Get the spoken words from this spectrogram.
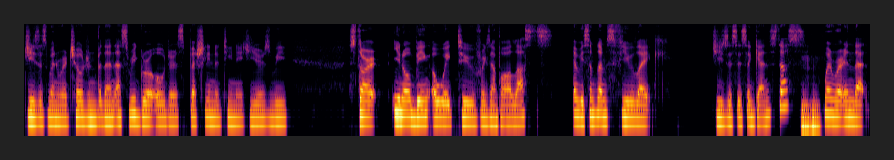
Jesus when we're children. But then as we grow older, especially in the teenage years, we start, you know, being awake to, for example, our lusts. And we sometimes feel like Jesus is against us mm-hmm. when we're in that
